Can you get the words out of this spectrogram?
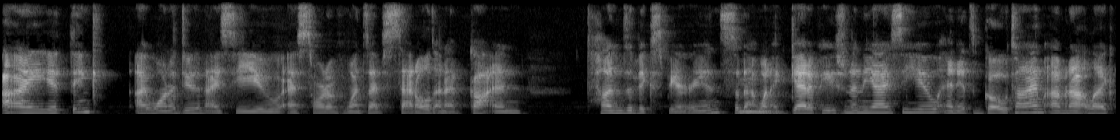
I think I want to do an ICU as sort of once I've settled and I've gotten tons of experience so that when I get a patient in the ICU and it's go time, I'm not like,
